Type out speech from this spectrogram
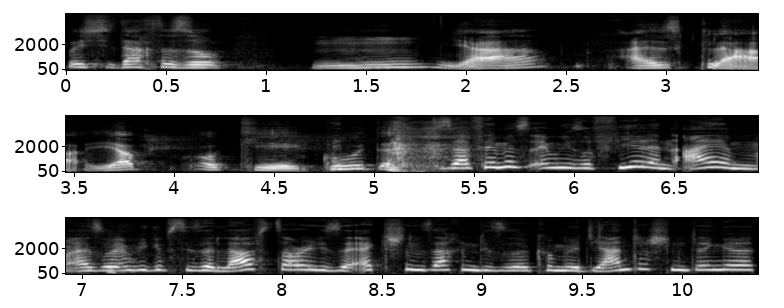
und ich dachte so, mh, ja, alles klar, ja, okay, gut. Dieser Film ist irgendwie so viel in einem. Also irgendwie gibt's diese Love Story, diese Action-Sachen, diese komödiantischen Dinge.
